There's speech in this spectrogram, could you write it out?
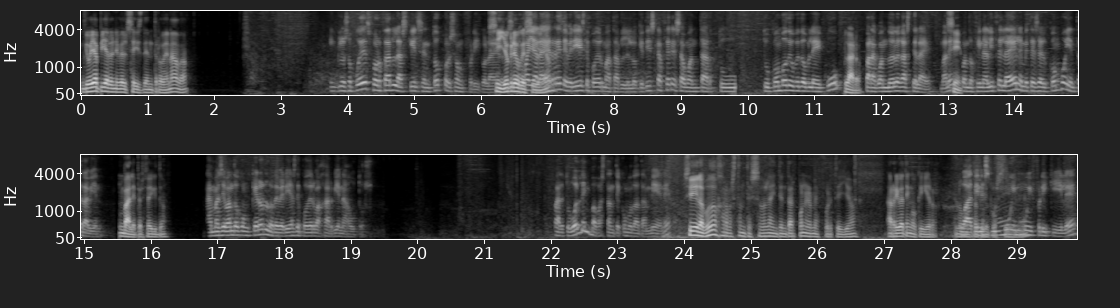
Yo voy a pillar el nivel 6 dentro de nada. Incluso puedes forzar las kills en top porque son free con la Sí, R. yo Si creo no que falla sí, la ¿eh? R, deberíais de poder matarle. Lo que tienes que hacer es aguantar tu, tu combo de WQ Claro. para cuando él gaste la E, ¿vale? Sí. Cuando finalice la E, le metes el combo y entra bien. Vale, perfecto. Además, llevando con Keros lo deberías de poder bajar bien a autos. Vale, tu botlane va bastante cómoda también, ¿eh? Sí, la puedo dejar bastante sola, intentar ponerme fuerte yo. Arriba tengo que ir lo tienes muy, posible. muy free kill, ¿eh?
